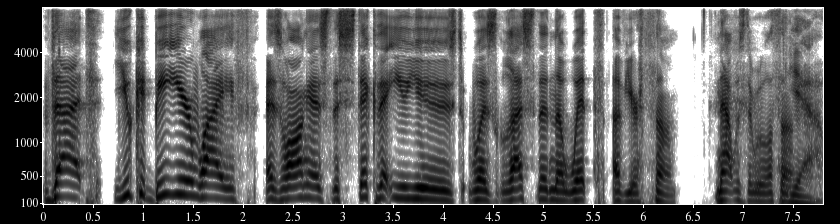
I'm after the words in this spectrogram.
that you could beat your wife as long as the stick that you used was less than the width of your thumb. And that was the rule of thumb. Yeah.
